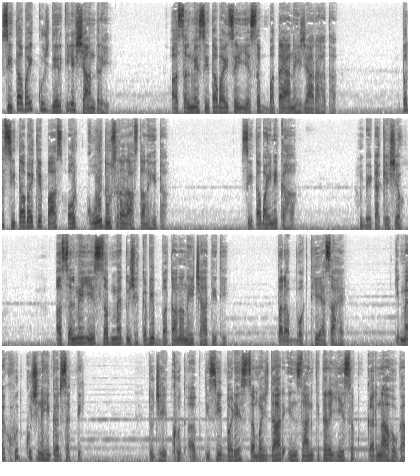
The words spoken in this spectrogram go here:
सीताबाई कुछ देर के लिए शांत रही। असल में सीताबाई से यह सब बताया नहीं जा रहा था। पर सीताबाई के पास और कोई दूसरा रास्ता नहीं था। सीताबाई ने कहा, बेटा केशव, असल में ये सब मैं तुझे कभी बताना नहीं चाहती थी, पर अब वक्त ही ऐसा है कि मैं खुद कुछ नहीं कर सकती। तुझे खुद अब किसी बड़े समझदार इंसान की तरह यह सब करना होगा।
